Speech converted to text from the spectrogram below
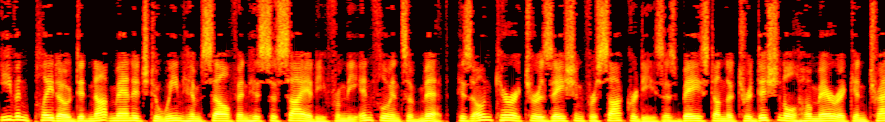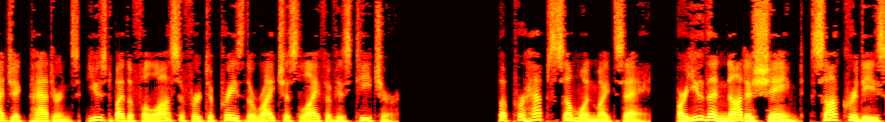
even Plato did not manage to wean himself and his society from the influence of myth. His own characterization for Socrates is based on the traditional Homeric and tragic patterns, used by the philosopher to praise the righteous life of his teacher. But perhaps someone might say, Are you then not ashamed, Socrates,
